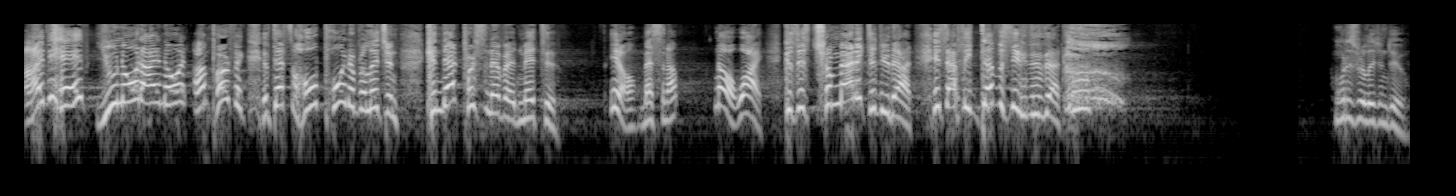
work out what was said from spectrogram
I behave, you know it, I know it, I'm perfect. If that's the whole point of religion, can that person ever admit to, you know, messing up? No, why? Because it's traumatic to do that. It's absolutely devastating to do that. what does religion do?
